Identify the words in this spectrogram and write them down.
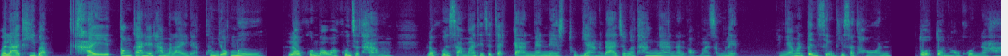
เวลาที่แบบใครต้องการให้ทำอะไรเนี่ย คุณยกมือ แล้วคุณบอกว่าคุณจะทำแล้วคุณสามารถที่จะจัดการ manage ทุกอย่างได้จนกระทั่งงานนั้นออกมาสำเร็จ อย่างเงี้ยมันเป็นสิ่งที่สะท้อนตัวตนของคุณนะคะ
